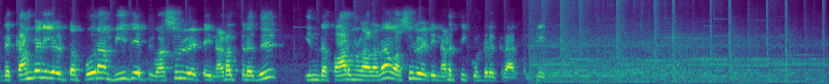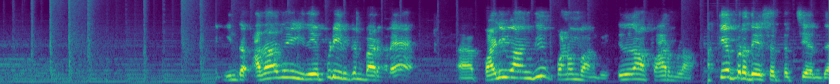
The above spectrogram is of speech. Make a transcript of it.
இந்த கம்பெனிகள்கிட்ட பூரா பிஜேபி வசூல் வேட்டை நடத்துறது இந்த ஃபார்முலால தான் வசூல் வேட்டை நடத்தி கொண்டிருக்கிறார்கள். இந்த அதாவது இது எப்படி இருக்குன்னு பாருங்களேன். பழி வாங்கு பணம் வாங்கு. இதுதான் ஃபார்முலா மத்திய பிரதேசத்தை சேர்ந்த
